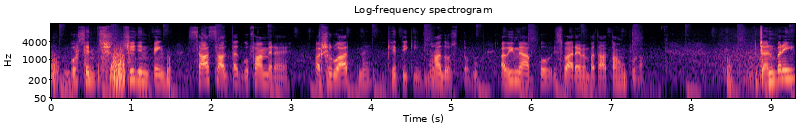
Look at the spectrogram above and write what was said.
वो शी जिनपिंग सात साल तक गुफा में रहे और शुरुआत में खेती की। हाँ दोस्तों, अभी मैं आपको इस बारे में बताता हूँ पूरा। जनवरी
